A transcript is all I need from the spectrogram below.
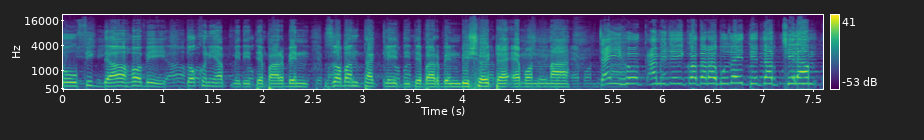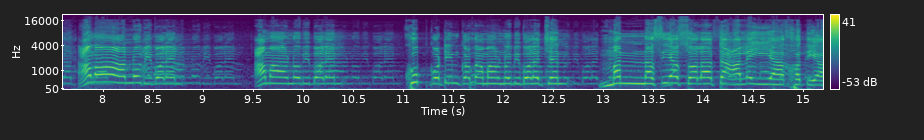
তৌফিক দেওয়া হবে, তখনই আপনি দিতে পারবেন, জবান থাকলে দিতে পারবেন, বিষয়টা এমন না। যাই হোক, আমি যেই কথাটা বুঝাইতে চাচ্ছিলাম, আমার নবী বলেন, আমার নবী বলেন খুব কঠিন কথা আমার নবী বলেছেন, মান নাসিয়া সালাতা আলাইয়া খতিয়া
